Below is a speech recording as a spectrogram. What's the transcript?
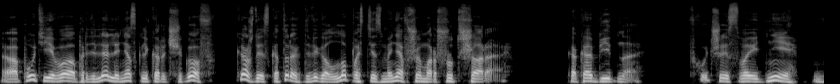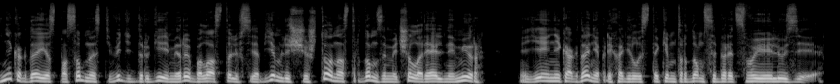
а путь его определяли несколько рычагов, каждый из которых двигал лопасть, изменявшую маршрут шара. Как обидно. В худшие свои дни, дни, когда её способность видеть другие миры была столь всеобъемлющей, что она с трудом замечала реальный мир, ей никогда не приходилось таким трудом собирать свои иллюзии.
